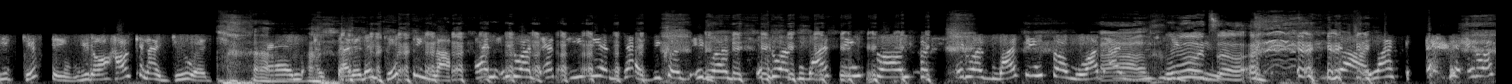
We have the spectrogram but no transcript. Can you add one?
need gifting. You know, how can I do it? and I started a gifting line, and it was as easy as that because it was it was nothing from it was nothing from what I ah, usually do. Yeah, like it was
